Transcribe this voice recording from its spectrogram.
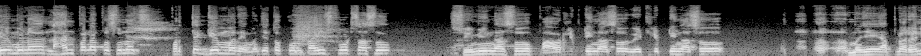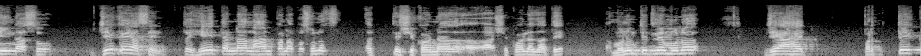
ते मुलं लहानपणापासूनच प्रत्येक गेममध्ये म्हणजे तो कोणताही स्पोर्ट्स असो स्विमिंग असो पॉवर लिफ्टिंग असो वेट लिफ्टिंग असो म्हणजे आपलं रनिंग असो जे काही असेल तर हे त्यांना लहानपणापासूनच ते शिकवण्या शिकवल्या जाते. म्हणून तिथले मुलं जे आहेत प्रत्येक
